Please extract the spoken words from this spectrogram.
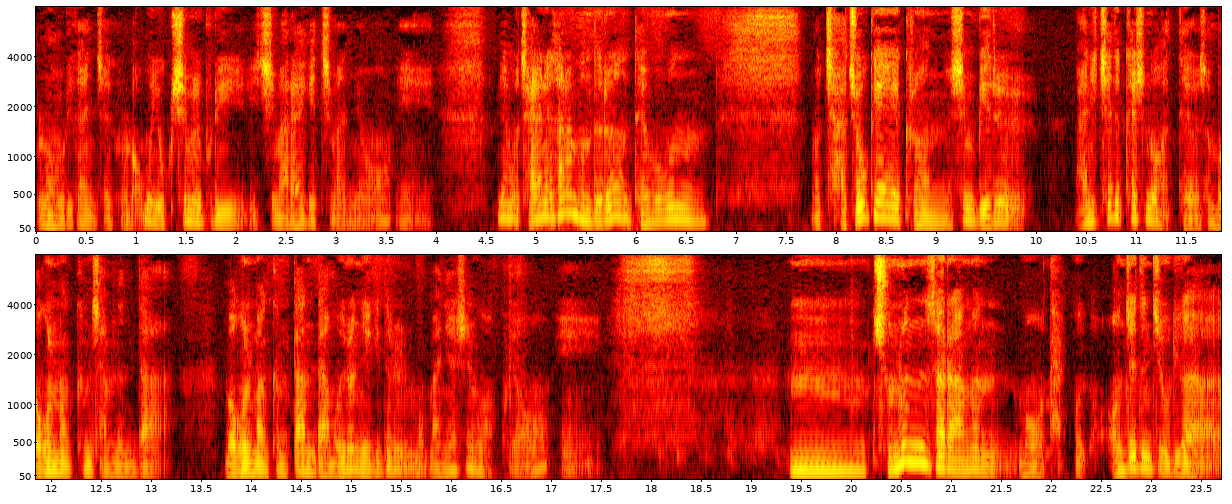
물론 우리가 이제 그걸 너무 욕심을 부리지 말아야겠지만요. 예. 근데 뭐 자연에 사는 분들은 대부분 뭐 자족의 그런 신비를 많이 체득하신 것 같아요. 그래서 먹을 만큼 잡는다, 먹을 만큼 딴다, 뭐 이런 얘기들을 뭐 많이 하시는 것 같고요. 예. 음, 주는 사랑은 뭐 다, 언제든지 우리가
